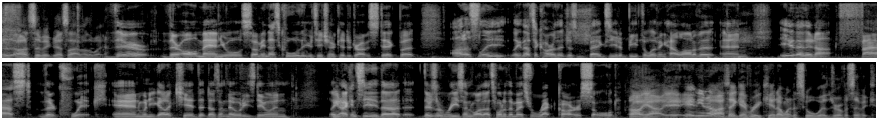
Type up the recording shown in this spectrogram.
uh, uh, Civic Si, by the way. They're they're all manuals, so I mean that's cool that you're teaching a kid to drive a stick, but honestly, like that's a car that just begs you to beat the living hell out of it and even though they're not fast, they're quick. And when you got a kid that doesn't know what he's doing, like I can see that uh, there's a reason why that's one of the most wrecked cars sold. Oh yeah, and you know, I think every kid I went to school with drove a Civic.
